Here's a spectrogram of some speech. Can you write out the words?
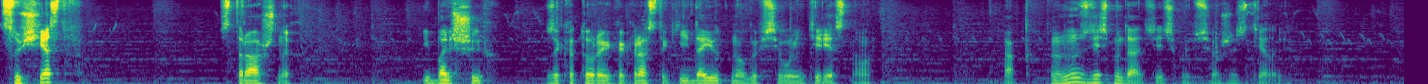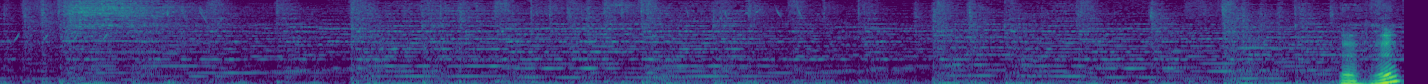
существ страшных и больших, за которые как раз таки и дают много всего интересного. Так, ну здесь мы, да, здесь мы все же сделали. Угу.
